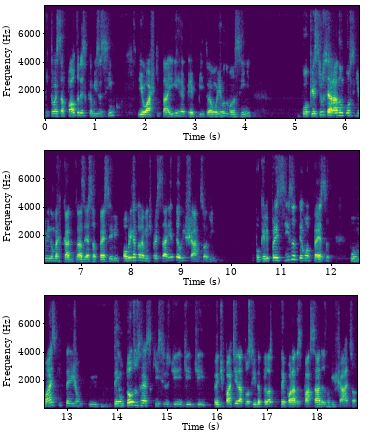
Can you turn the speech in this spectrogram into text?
Então, essa falta desse camisa 5, e eu acho que está aí, repito, é um erro do Mancini, porque se o Ceará não conseguiu ir no mercado e trazer essa peça, ele obrigatoriamente precisaria ter o Richardson aqui, porque ele precisa ter uma peça, por mais que tenham, tenham todos os resquícios de, de, de da torcida pelas temporadas passadas no Richardson,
